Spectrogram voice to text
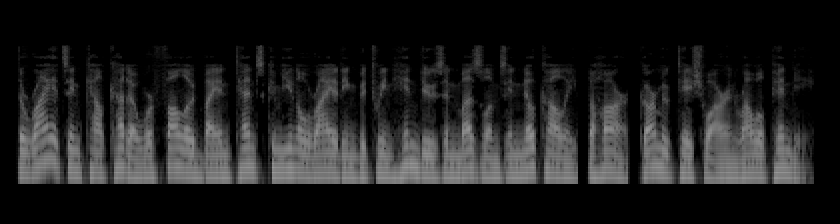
The riots in Calcutta were followed by intense communal rioting between Hindus and Muslims in Noakhali, Bihar, Garhmukteshwar and Rawalpindi.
